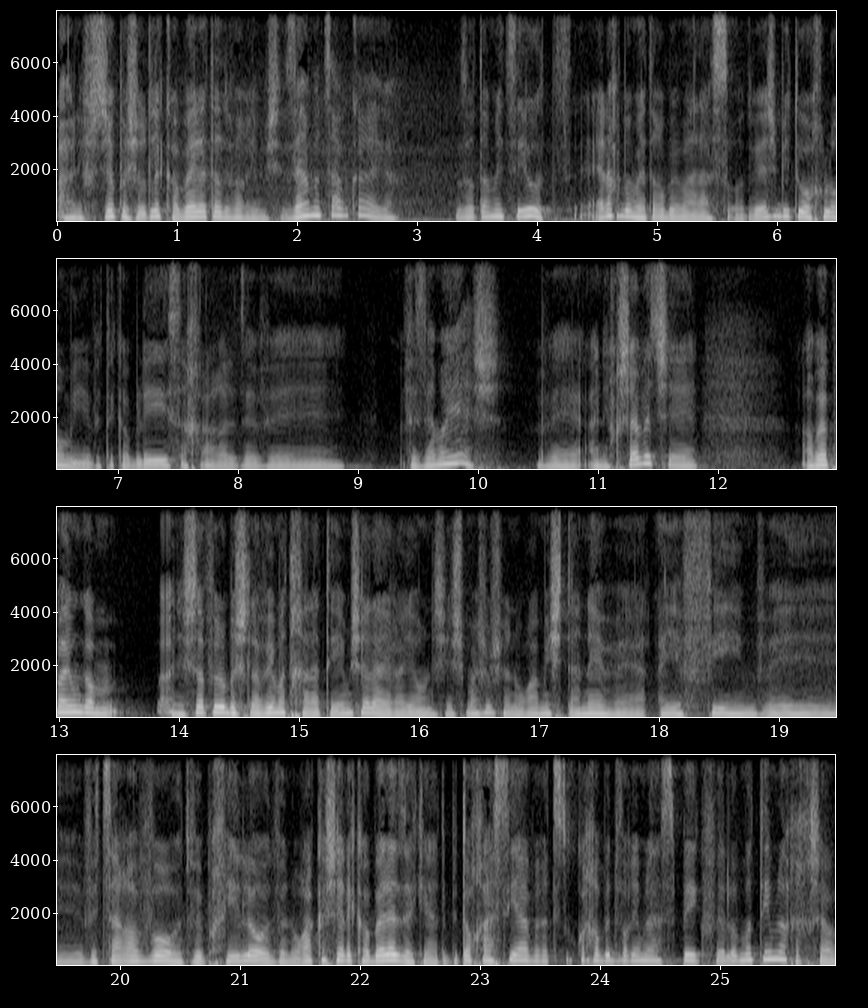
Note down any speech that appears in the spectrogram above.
אני חושבת שפשוט לקבל את הדברים, שזה המצב כרגע. זאת המציאות. אין לך באמת הרבה מה לעשות, ויש ביטוח לאומי, ותקבלי שכר על זה, ו... וזה מה יש. ואני חושבת שהרבה פעמים גם אני חושבת אפילו בשלבים התחלתיים של ההיריון, שיש משהו שנורא משתנה, ועייפים, ו... וצרבות, ובחילות, ונורא קשה לקבל את זה, כי את בתוך העשייה ורצית כל כך הרבה דברים להספיק, ולא מתאים לך עכשיו.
